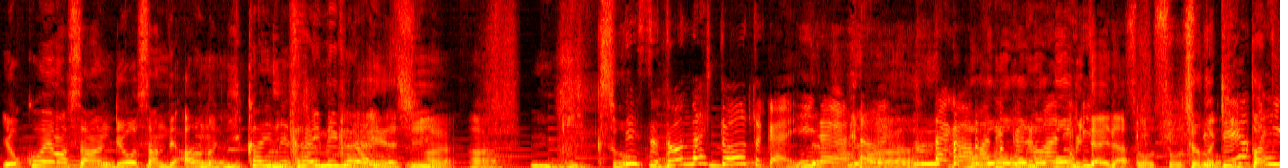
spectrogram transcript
横山さん亮さんで会うの2回目二回目ぐらいだしはいはいそう。ですどんな人とか言いながら田川までもごもごもごみたいな。そうそうちょっと金髪。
